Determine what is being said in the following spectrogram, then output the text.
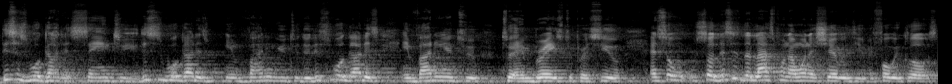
This is what God is saying to you. This is what God is inviting you to do. This is what God is inviting you to, to embrace, to pursue. And so, so this is the last point I want to share with you before we close.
